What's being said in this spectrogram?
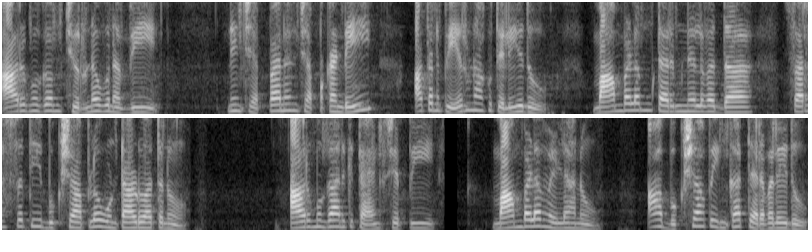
ఆరుముఖం చిరునవ్వు నవ్వి నేను చెప్పానని చెప్పకండి. అతని పేరు నాకు తెలియదు. మాంబళం టెర్మినల్ వద్ద సరస్వతి బుక్ షాప్లో ఉంటాడు అతను. ఆరుముగానికి థ్యాంక్స్ చెప్పి మాంబళం వెళ్ళాను. ఆ బుక్ షాప్ ఇంకా తెరవలేదు.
